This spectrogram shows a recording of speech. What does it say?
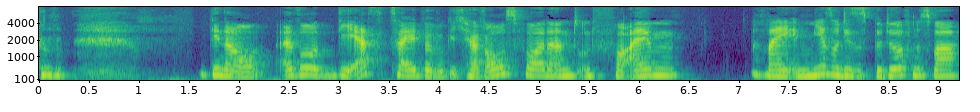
genau, also die erste Zeit war wirklich herausfordernd und vor allem, weil in mir so dieses Bedürfnis war,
